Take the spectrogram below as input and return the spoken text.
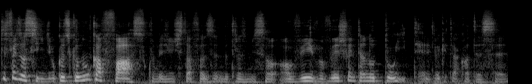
deixa eu fazer o seguinte: uma coisa que eu nunca faço quando a gente tá fazendo transmissão ao vivo. Deixa eu entrar no Twitter e ver o que tá acontecendo.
